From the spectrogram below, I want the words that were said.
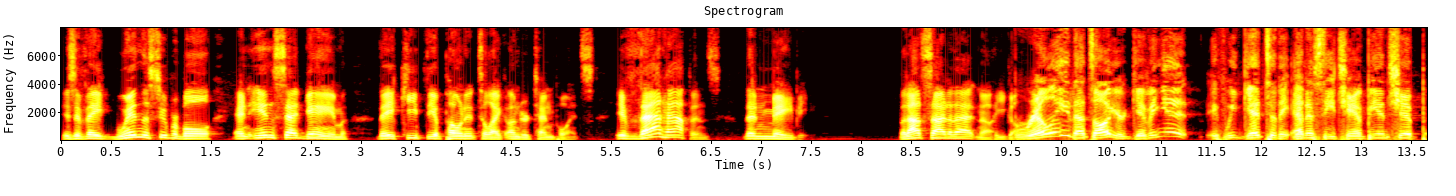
is if they win the Super Bowl and in said game they keep the opponent to like under 10 points. If that happens, then maybe. But outside of that, no, he gone. Really? That's all you're giving it? If we get to the Yep. NFC Championship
